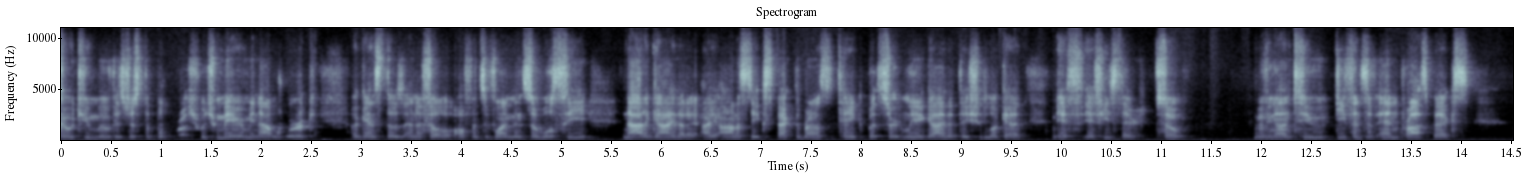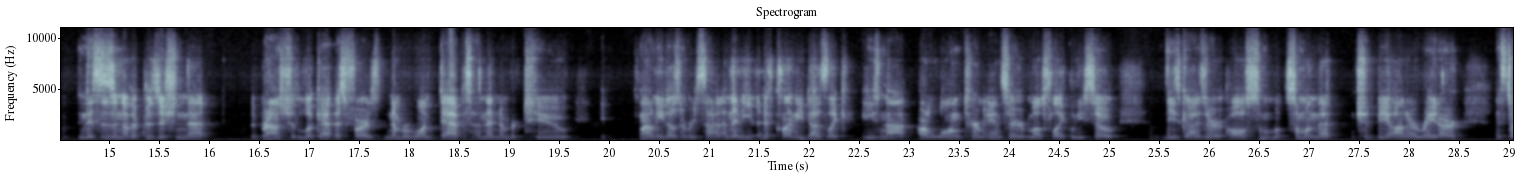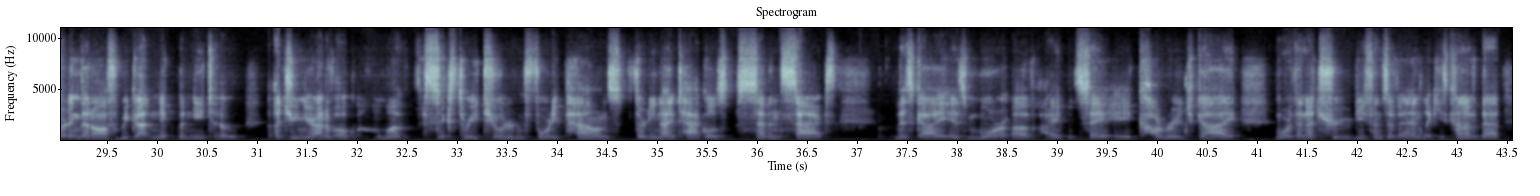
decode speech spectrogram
go-to move is just the bull rush, which may or may not work against those NFL offensive linemen. So we'll see. Not a guy that I, I, honestly expect the Browns to take, but certainly a guy that they should look at if if he's there. So moving on to defensive end prospects, and this is another position that the Browns should look at as far as number one depth, and then number two. Clowney doesn't resign, and then even if Clowney does, like he's not our long-term answer most likely. So these guys are all some, someone that should be on our radar. And starting that off, we got Nick Bonitto, a junior out of Oklahoma, 6'3, 240 pounds, 39 tackles, seven sacks. This guy is more of, I would say, a coverage guy more than a true defensive end. Like he's kind of that,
